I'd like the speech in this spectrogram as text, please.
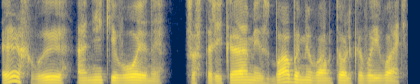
«Эх вы, Аники-воины, со стариками, с бабами вам только воевать».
